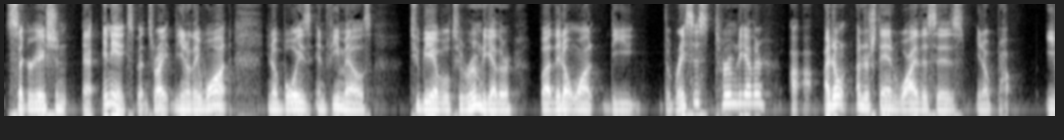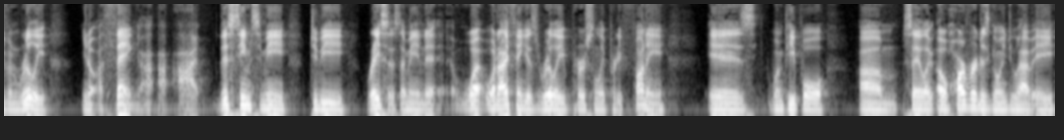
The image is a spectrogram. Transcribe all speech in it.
segregation at any expense, right? You know, they want, you know, boys and females to be able to room together, but they don't want the the racists to room together. I, I don't understand why this is, you know, even really, you know, a thing. I, I, this seems to me to be racist. I mean, it, what what I think is really personally pretty funny is when people um, say like, "Oh, Harvard is going to have a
